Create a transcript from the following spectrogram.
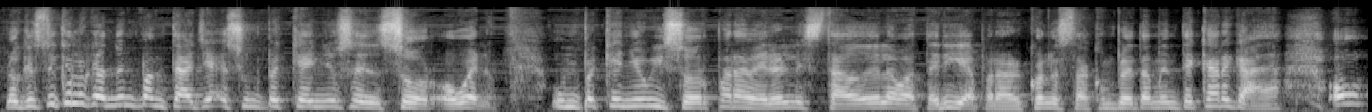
lo que estoy colocando en pantalla es un pequeño sensor o bueno, un pequeño visor para ver el estado de la batería, para ver cuando está completamente cargada o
